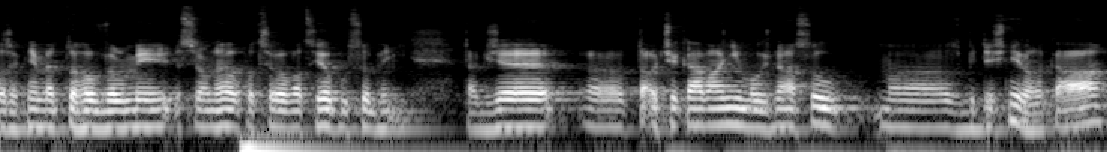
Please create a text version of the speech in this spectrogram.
řekněme toho velmi silného potřebovacího působení. Takže e, ta očekávání možná jsou e, zbytečně velká.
